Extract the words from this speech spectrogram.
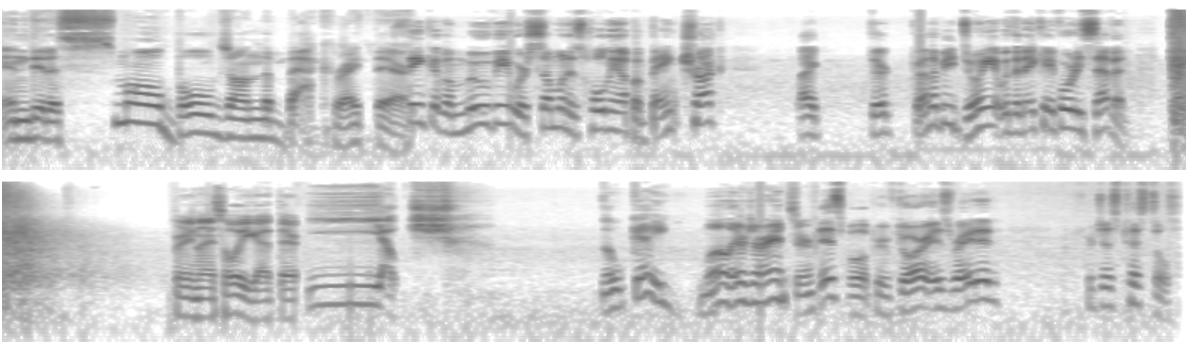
and did a small bulge on the back right there. Think of a movie where someone is holding up a bank truck, like they're gonna be doing it with an AK-47. Pretty nice hole you got there. Ouch. Okay, well there's our answer. This bulletproof door is rated for just pistols.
